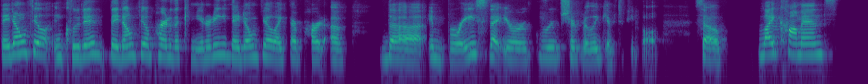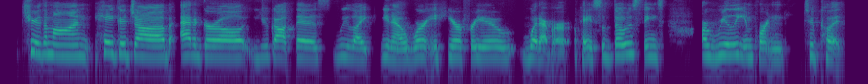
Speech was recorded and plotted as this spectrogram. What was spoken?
they don't feel included, they don't feel part of the community, they don't feel like they're part of the embrace that your group should really give to people. So, like comments, cheer them on. Hey, good job. Add a girl. You got this. We like, you know, we're here for you, whatever. Okay. So, those things are really important to put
